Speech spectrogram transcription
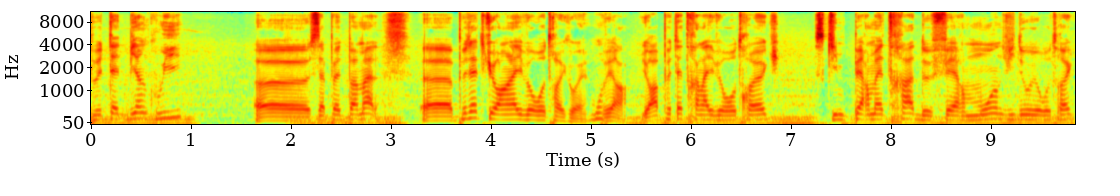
Peut-être bien que oui. Euh, ça peut être pas mal. Euh, peut-être qu'il y aura un live Eurotruck, ouais, on verra. Il y aura peut-être un live Eurotruck, ce qui me permettra de faire moins de vidéos Eurotruck,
